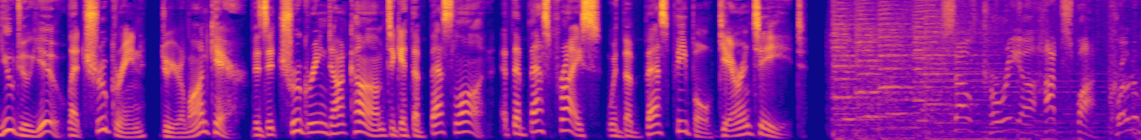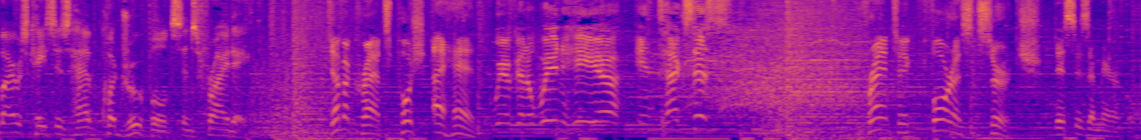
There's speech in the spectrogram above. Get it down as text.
You do you. Let TruGreen do your lawn care. Visit trugreen.com to get the best lawn at the best price with the best people guaranteed. South Korea hotspot. Coronavirus cases have quadrupled since Friday. Democrats push ahead. We're going to win here in Texas. Frantic forest search. This is a miracle.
